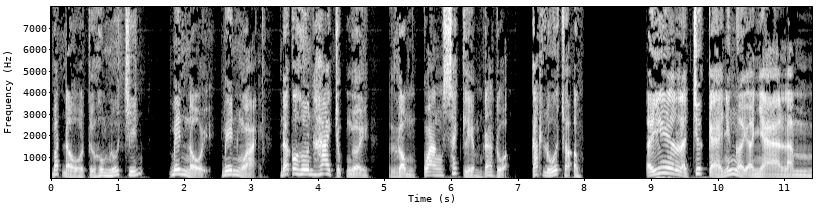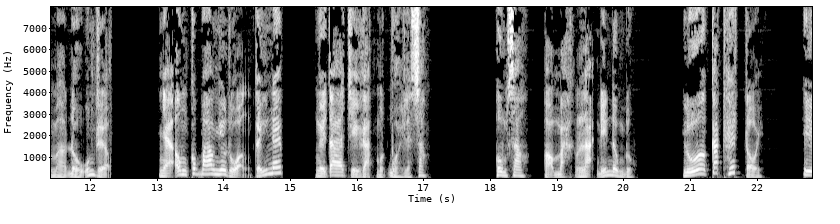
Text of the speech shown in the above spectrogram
Bắt đầu từ hôm lúa chín, bên nội, bên ngoại đã có hơn hai chục người gồng quang sách liềm ra ruộng, cắt lúa cho ông. Ấy là chưa kể những người ở nhà làm ờ, đồ uống rượu. Nhà ông có bao nhiêu ruộng cấy nếp, người ta chỉ gặt một buổi là xong. Hôm sau, họ mạc lại đến đông đủ. Lúa cắt hết rồi, thì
